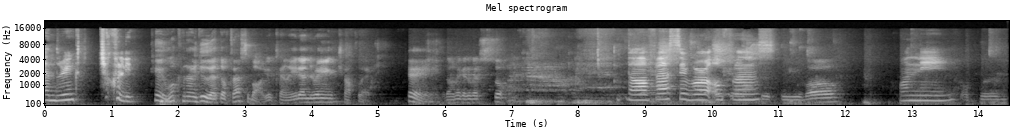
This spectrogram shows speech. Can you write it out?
and drink chocolate. 오케이. What can I do at the festival? You can eat and drink chocolate. 오케이. 그 다음에 계속했어. The festival opens festival only open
